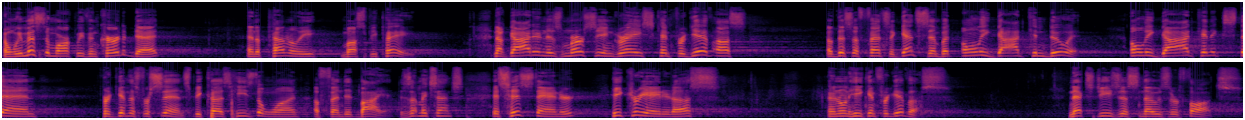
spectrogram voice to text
And when we miss the mark, we've incurred a debt, and a penalty must be paid. Now, God, in His mercy and grace, can forgive us of this offense against Him, but only God can do it. Only God can extend forgiveness for sins because He's the one offended by it. Does that make sense? It's His standard, He created us, and only He can forgive us. Next, Jesus knows their thoughts.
